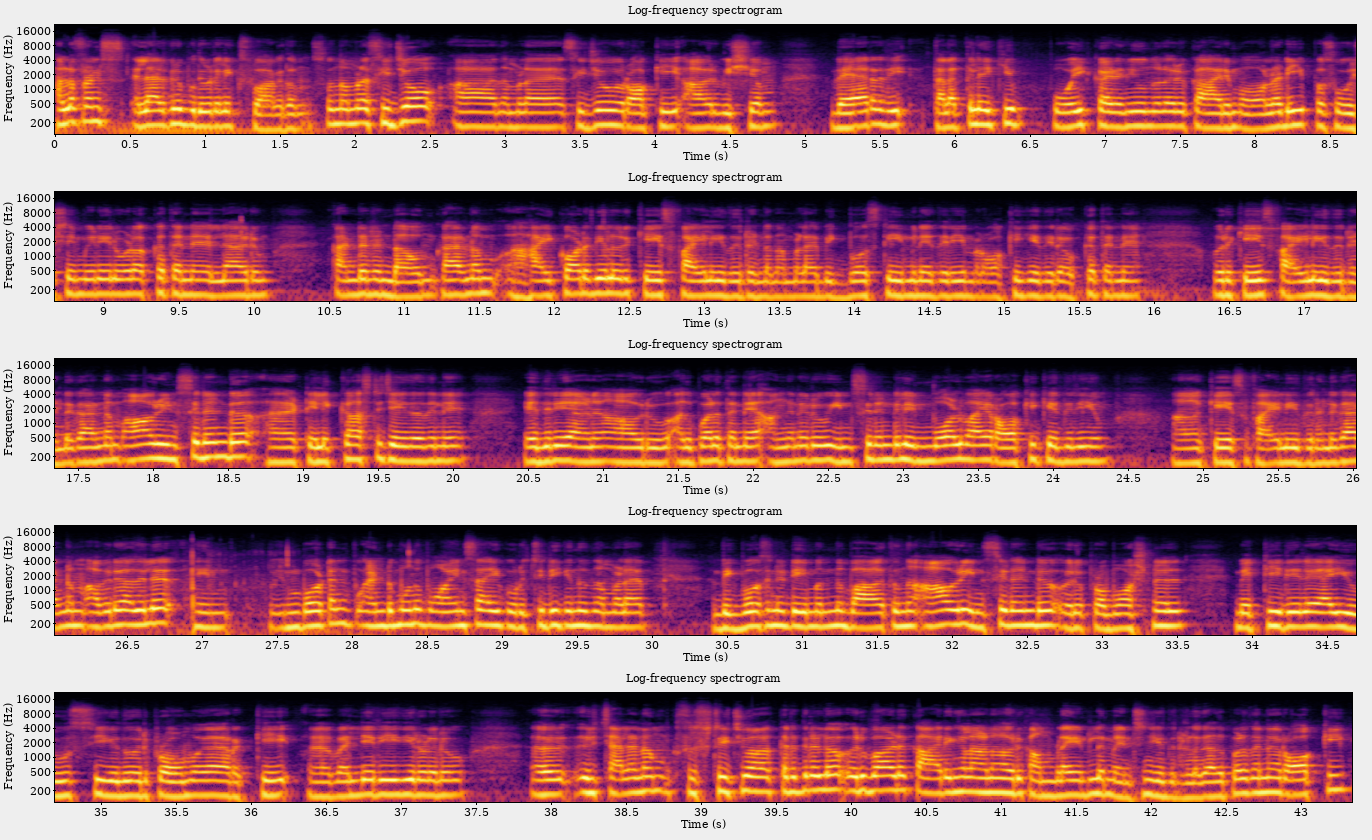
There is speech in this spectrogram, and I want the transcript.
Hello friends എല്ലാവർക്കും പുതിയ വീഡിയോയിലേക്ക് സ്വാഗതം. സോ നമ്മൾ സിജോ നമ്മൾ സിജോ റോക്കി ആ ഒരു വിഷയം വേറെ തലത്തിലേക്ക് പോയി കഴിഞ്ഞു എന്നുള്ളൊരു കാര്യം ഓൾറെഡി ഇപ്പോൾ സോഷ്യൽ മീഡിയയിലൂടെ ഒക്കെ തന്നെ എല്ലാവരും കണ്ടിട്ടുണ്ടാവും. കാരണം ഹൈക്കോടതിയിൽ ഒരു കേസ് ഫയൽ ചെയ്തിട്ടുണ്ട്. നമ്മളെ ബിഗ് ബോസ് ടീമിനെതിരെയും റോക്കിക്കെതിരെ ഒക്കെ തന്നെ ഒരു കേസ് ഫയൽ ചെയ്തിട്ടുണ്ട്. കാരണം ആ ഒരു ഇൻസിഡന്റ് ടെലികാസ്റ്റ് ചെയ്തതിന് എതിരെയാണ് ആ ഒരു അതുപോലെ തന്നെ അങ്ങനെ ഒരു ഇൻസിഡന്റിൽ ഇൻവോൾവ് ആയ റോക്കിക്കെതിരെയും കേസ് ഫയൽ ചെയ്തിട്ടുണ്ട്. കാരണം അവർ അതിൽ ഇമ്പോർട്ടന്റ് രണ്ട് മൂന്ന് പോയിന്റ്സ് ആയി കുറിച്ചിരിക്കുന്നത് നമ്മളെ ബിഗ് ബോസിന്റെ ടീമിൽ നിന്ന് ഭാഗത്തു ആ ഒരു ഇൻസിഡന്റ് ഒരു പ്രൊമോഷണൽ മെറ്റീരിയലായി യൂസ് ചെയ്തു ഒരു പ്രോമോ ഇറക്കി വലിയ രീതിയിലുള്ളൊരു ഒരു ചലനം സൃഷ്ടിച്ചു. അത്തരത്തിലുള്ള ഒരുപാട് കാര്യങ്ങളാണ് ആ ഒരു കംപ്ലൈന്റിൽ മെൻഷൻ ചെയ്തിട്ടുള്ളത്. അതുപോലെ തന്നെ റോക്കി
